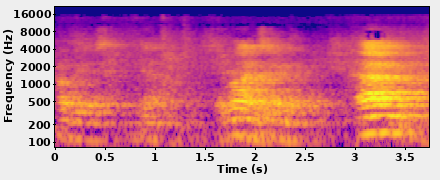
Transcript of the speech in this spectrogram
Probably is. Yeah, it rhymes anyway. Um,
